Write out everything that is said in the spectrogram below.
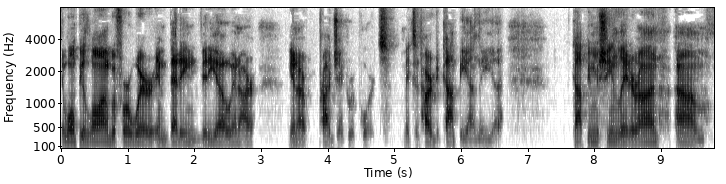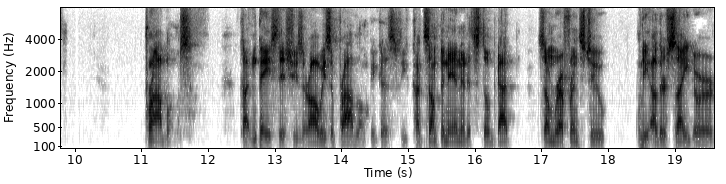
it won't be long before we're embedding video in our in our project reports. Makes it hard to copy on the uh, copy machine later on. Um, problems. Cut and paste issues are always a problem because you cut something in and it's still got some reference to the other site or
